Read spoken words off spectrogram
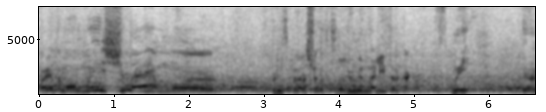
Поэтому мы считаем, э, принципе, расчет этот люмен на литр как наи- э,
